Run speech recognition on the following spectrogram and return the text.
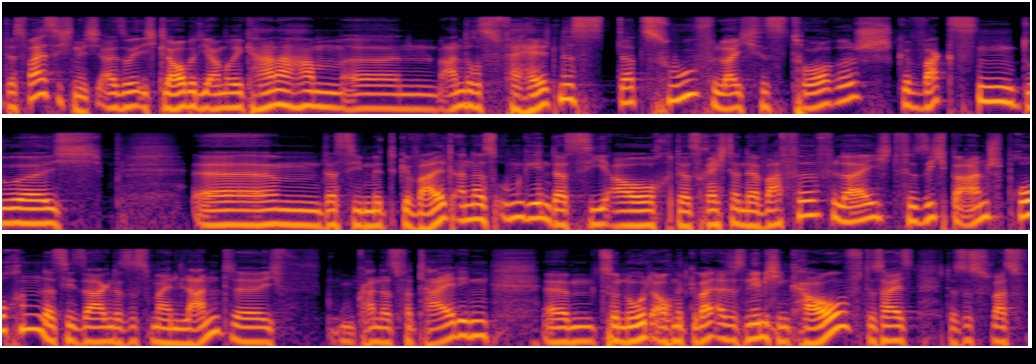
das weiß ich nicht. Also ich glaube, die Amerikaner haben äh, ein anderes Verhältnis dazu, vielleicht historisch gewachsen durch ähm, dass sie mit Gewalt anders umgehen, dass sie auch das Recht an der Waffe vielleicht für sich beanspruchen, dass sie sagen, das ist mein Land, äh, ich kann das verteidigen, ähm, zur Not auch mit Gewalt. Also das nehme ich in Kauf. Das heißt, das ist was,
